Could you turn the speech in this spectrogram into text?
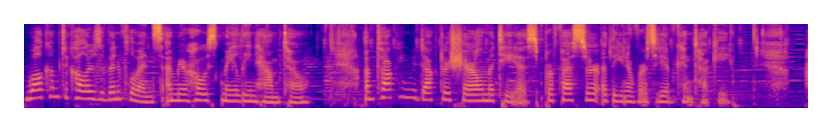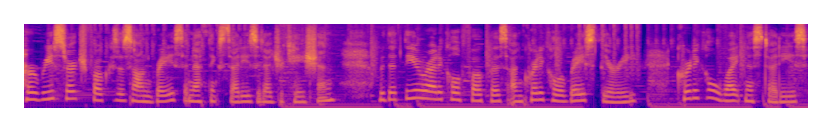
Welcome to Colors of Influence. I'm your host, Maylene Hamto. I'm talking with Dr. Cheryl Matias, professor at the University of Kentucky. Her research focuses on race and ethnic studies in education, with a theoretical focus on critical race theory, critical whiteness studies,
